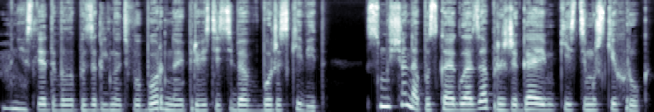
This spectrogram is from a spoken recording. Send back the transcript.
Мне следовало бы заглянуть в уборную и привести себя в божеский вид. Смущенно опуская глаза, прожигая им кисти мужских рук.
